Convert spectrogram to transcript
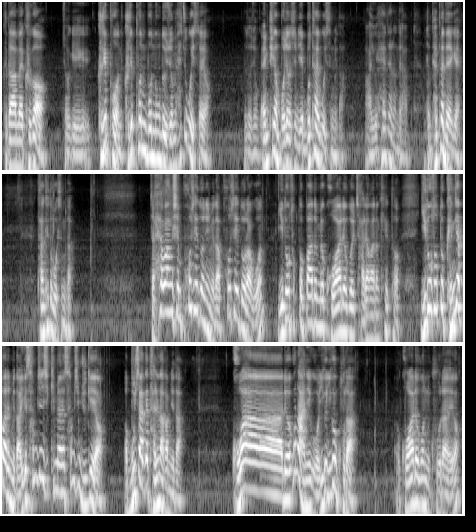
그 다음에 그거 저기 그리폰 그리폰 본능도 요즘 해주고 있어요. 그래서 좀 MP가 모자라서 이제 못 알고 있습니다. 아 이거 해야 되는데. 아무튼 4개. 다음 캐도 보겠습니다. 자 해왕신 포세돈입니다. 포세도라고 이동 속도 빠르며 고화력을 자랑하는 캐릭터. 이동 속도 굉장히 빠릅니다. 이게 삼진시키면 36이에요. 어, 무지하게 달려나갑니다. 고화력은 아니고 이거 이건 구라. 고화력은 구라예요.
